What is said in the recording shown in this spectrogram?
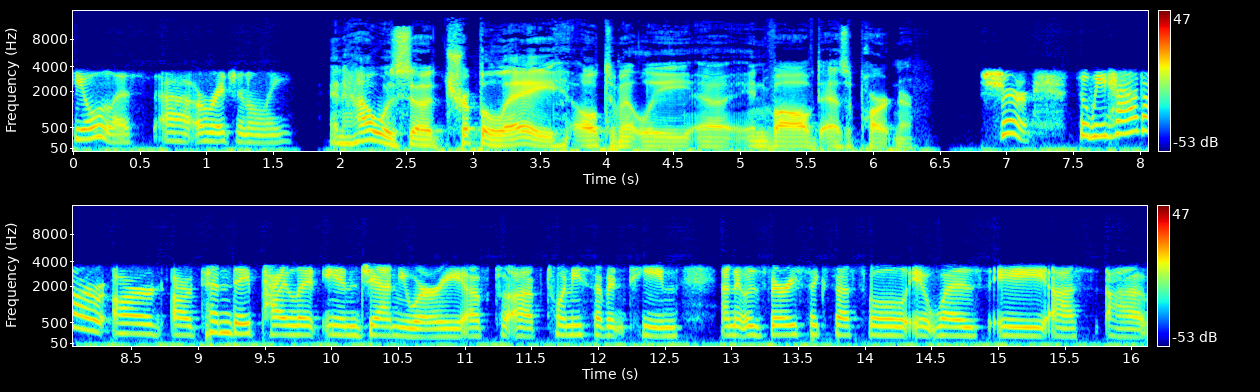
Keolis uh, originally. And how was AAA ultimately uh, involved as a partner? Sure. So we had our, our, our 10 day pilot in January of, of 2017, and it was very successful. It was a uh, uh,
